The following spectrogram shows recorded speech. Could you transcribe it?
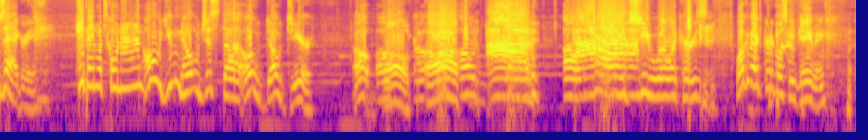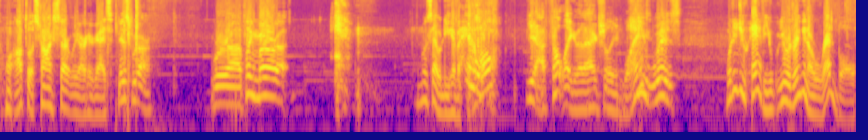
Zachary. Hey Ben, what's going on? Oh, you know, just uh, oh, oh dear. Oh, oh, Oh, oh, oh, oh, ah, God. Oh, ah. oh, gee willikers. Welcome back to Critical Escape Gaming. Well, off to a strong start we are here, guys. Yes, we are. We're uh, playing more. Uh, What's that? Do you have a hairball? yeah, it felt like that actually. What? Gee whiz. What did you have? You you were drinking a Red Bull.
